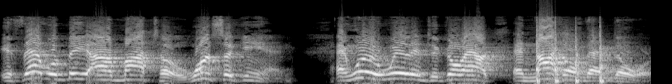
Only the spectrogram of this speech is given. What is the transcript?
if that will be our motto once again, and we're willing to go out and knock on that door,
